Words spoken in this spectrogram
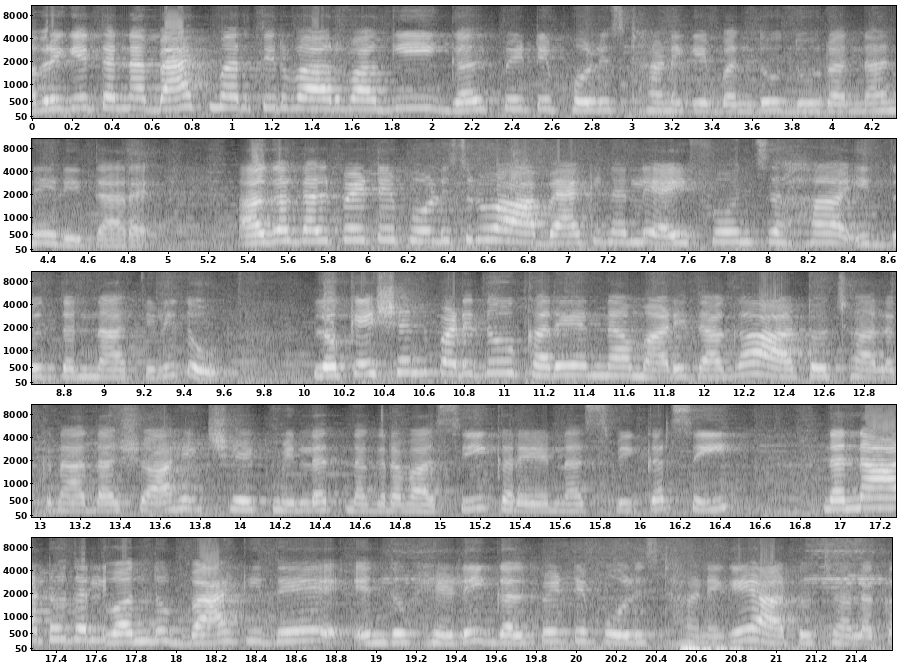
ಅವರಿಗೆ ತನ್ನ ಬ್ಯಾಗ್ ಮರೆತಿರುವ ಅರ್ವಾಗಿ ಗಲ್ಪೇಟೆ ಪೊಲೀಸ್ ಠಾಣೆಗೆ ಬಂದು ದೂರನ್ನ ನೀಡಿದ್ದಾರೆ. ಆಗ ಗಲ್ಪೇಟೆ ಪೊಲೀಸರು ಆ ಬ್ಯಾಗಿನಲ್ಲಿ ಐಫೋನ್ ಸಹ ಇದ್ದುದನ್ನ ತಿಳಿದು ಲೊಕೇಶನ್ ಪಡೆದು ಕರೆಯನ್ನ ಮಾಡಿದಾಗ ಆಟೋ ಚಾಲಕನಾದ ಶಾಹಿದ್ ಶೇಖ್ ಮಿಲ್ಲತ್ ನಗರವಾಸಿ ಕರೆಯನ್ನ ಸ್ವೀಕರಿಸಿ, ನನ್ನ ಆಟೋದಲ್ಲಿ ಒಂದು ಬ್ಯಾಗ್ ಇದೆ ಎಂದು ಹೇಳಿ ಗಲ್ಪೇಟೆ ಪೊಲೀಸ್ ಠಾಣೆಗೆ ಆಟೋ ಚಾಲಕ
